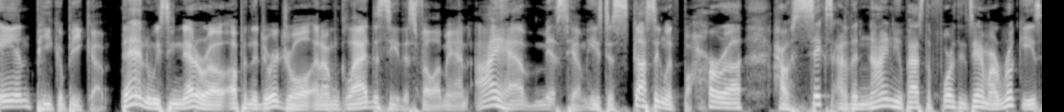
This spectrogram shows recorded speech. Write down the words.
and Pika Pika. Then we see Netero up in the dirigible, and I'm glad to see this fella, man. I have missed him. He's discussing with Bahura how six out of the nine who passed the fourth exam are rookies,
